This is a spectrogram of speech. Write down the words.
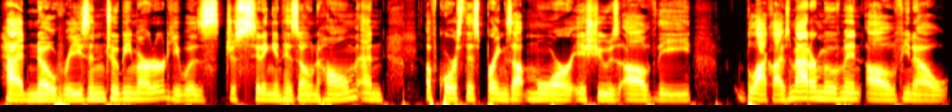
had no reason to be murdered. He was just sitting in his own home and of course this brings up more issues of the Black Lives Matter movement of, you know,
